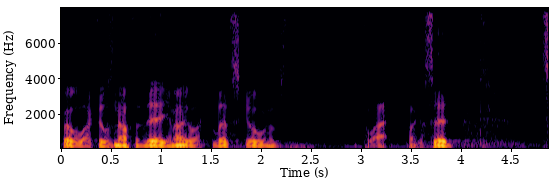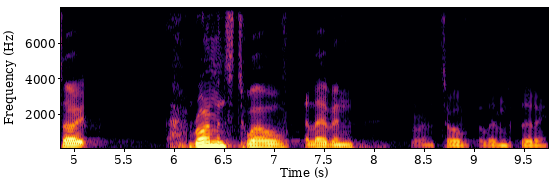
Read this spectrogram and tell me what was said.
felt like there was nothing there. You know, like left school and it was flat. Like I said. So Romans 12, 11, Romans 12, 11 to 13.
